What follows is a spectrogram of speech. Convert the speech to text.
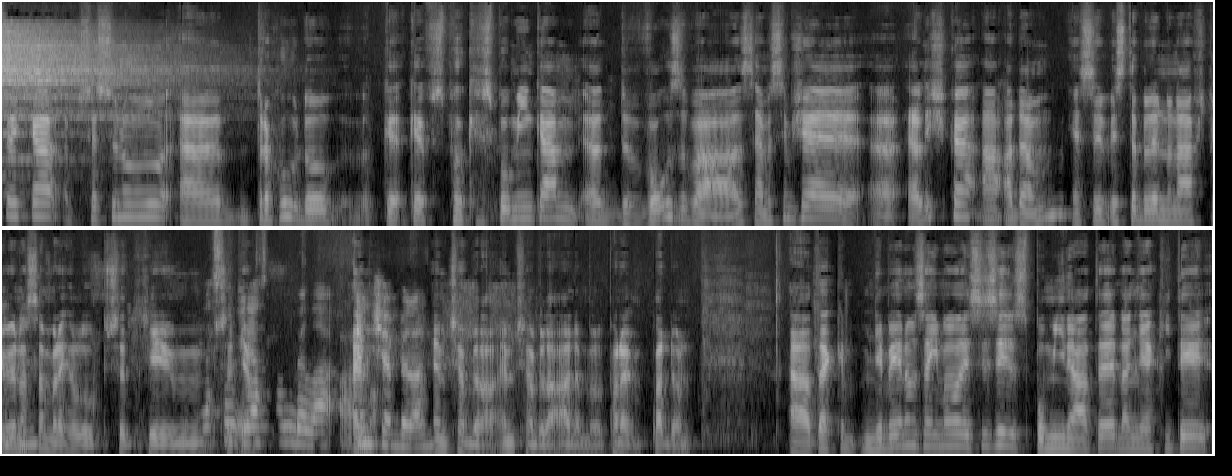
Se teďka přesunul uh, trochu do, ke, ke, ke vzpomínkám uh, dvou z vás. Já myslím, že uh, Eliška a Adam, jestli vy jste byli na návštěvě mm-hmm. na Summerhillu předtím. Já jsem, předtím. Já jsem byla. A... Emča byla. Emča byla, Emča byla, Adam byl, pardon. A tak mě by jenom zajímalo, jestli si vzpomínáte na nějaké ty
